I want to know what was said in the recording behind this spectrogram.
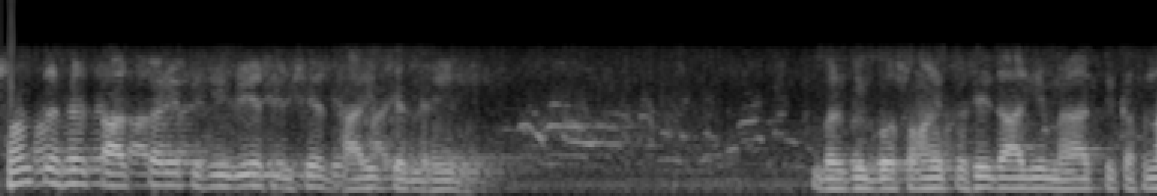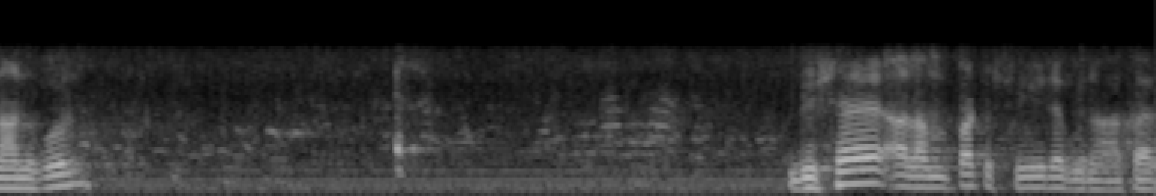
संत से तात्पर्य किसी वेश विशेषधारी से नहीं। बल्कि गोस्वामी तुलसीदास जी महाराज की कथनानुकूल विषय अलंपट शील गुनाकर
